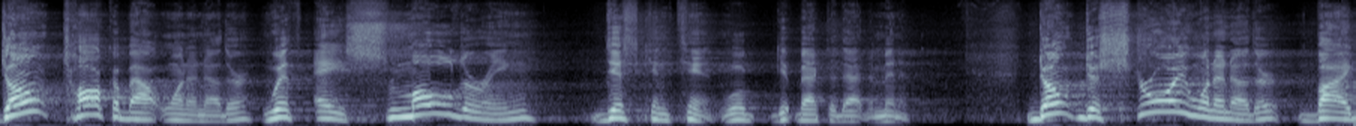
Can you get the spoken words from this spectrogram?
Don't talk about one another with a smoldering discontent. We'll get back to that in a minute. Don't destroy one another by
